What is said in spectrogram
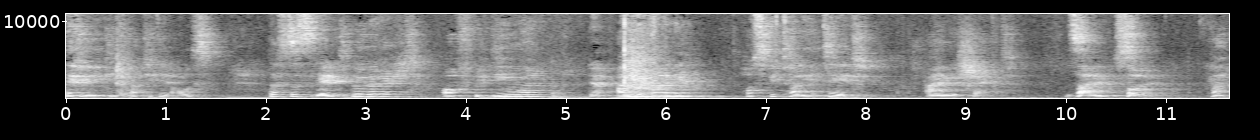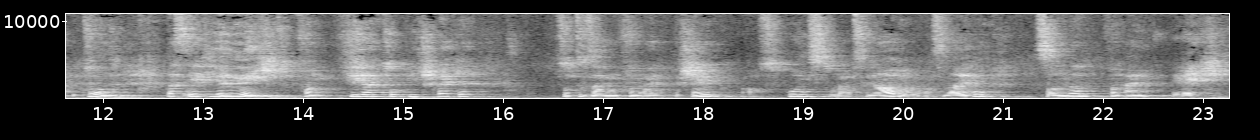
Definitivartikel aus, dass das Weltbürgerrecht auf Bedingungen der allgemeinen Hospitalität eingeschränkt sein solle. Kant betont, dass er hier nicht von Philanthropie spreche, sozusagen von einem Geschenk aus Gunst oder aus Gnade oder aus Neigung, sondern von einem Recht.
